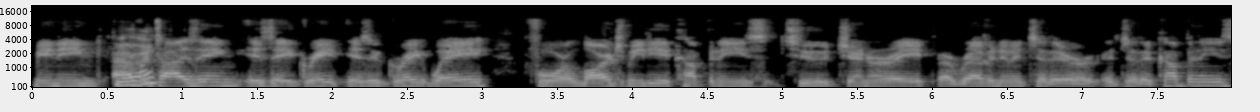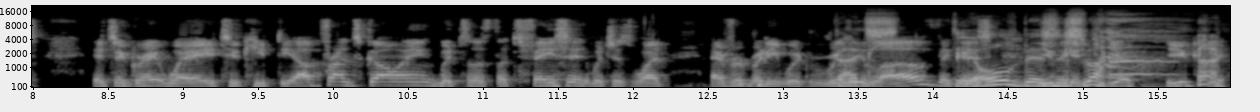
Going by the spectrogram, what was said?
Meaning, they? advertising is a great is a great way for large media companies to generate uh, revenue into their into their companies. It's a great way to keep the upfronts going, which let's, let's face it, which is what everybody would really That's love because old business you could, model. you, you could,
